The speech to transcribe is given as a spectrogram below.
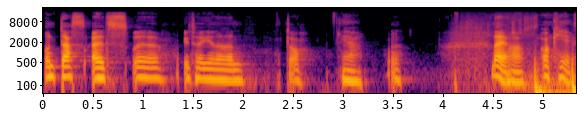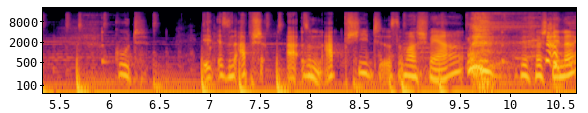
Und das als äh, Italienerin, doch. Ja. Naja, Ah, okay. Gut. Ist ein, Absch also ein Abschied ist immer schwer. Wir verstehen das.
